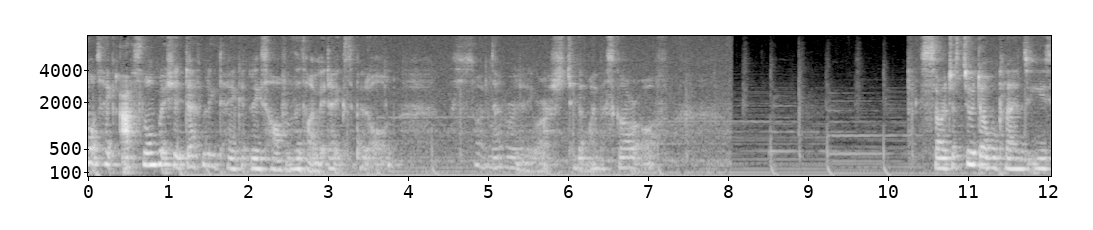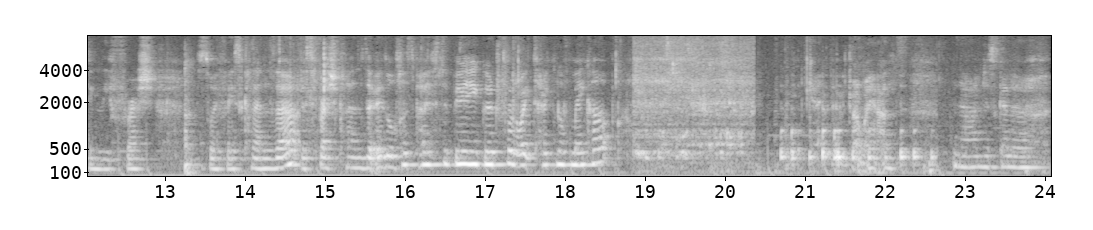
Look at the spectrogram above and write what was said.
not take as long, but it should definitely take at least half of the time it takes to put it on so I'm never in any rush to get my mascara off. So I just do a double cleanse using the Fresh Soy Face Cleanser. This Fresh Cleanser is also supposed to be good for like taking off makeup. My hands. Now I'm just gonna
